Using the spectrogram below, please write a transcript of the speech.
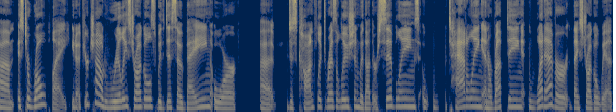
um, is to role play. You know, if your child really struggles with disobeying or uh, just conflict resolution with other siblings, tattling, interrupting, whatever they struggle with.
